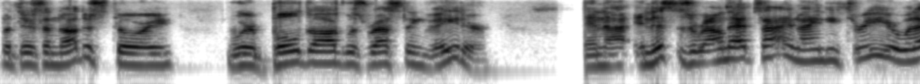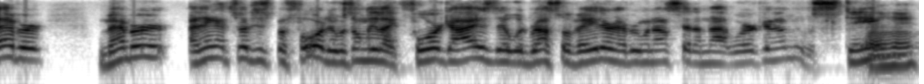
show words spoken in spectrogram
but there's another story where Bulldog was wrestling Vader. And uh, and this is around that time, 93 or whatever. Remember, I think I told you this before. There was only like four guys that would wrestle Vader. Everyone else said, I'm not working them. It was Sting, Mhm.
